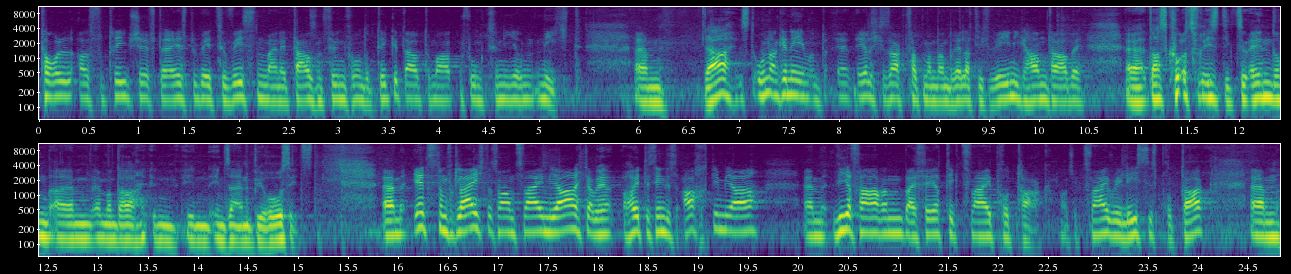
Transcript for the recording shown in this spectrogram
toll, als Vertriebschef der SBB zu wissen, meine 1500 Ticketautomaten funktionieren nicht. Ähm, ja, ist unangenehm und äh, ehrlich gesagt hat man dann relativ wenig Handhabe, äh, das kurzfristig zu ändern, ähm, wenn man da in, in, in seinem Büro sitzt. Ähm, jetzt zum Vergleich, das waren zwei im Jahr, ich glaube heute sind es acht im Jahr. Ähm, wir fahren bei Fertig zwei pro Tag, also zwei Releases pro Tag. Ähm,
